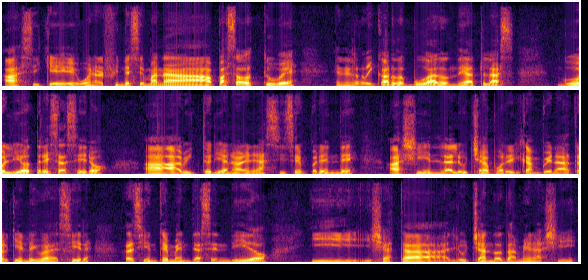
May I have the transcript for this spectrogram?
Así que bueno, el fin de semana pasado estuve en el Ricardo Puga donde Atlas goleó 3 a 0 a Victoriano Arenas si se prende allí en la lucha por el campeonato. ¿Quién lo iba a decir? Recientemente ascendido y, ya está luchando también allí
